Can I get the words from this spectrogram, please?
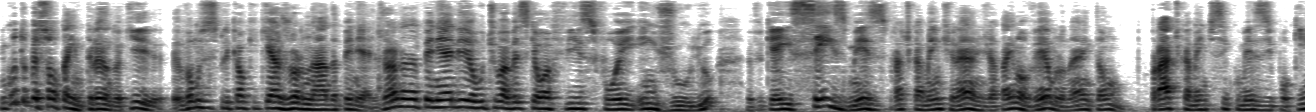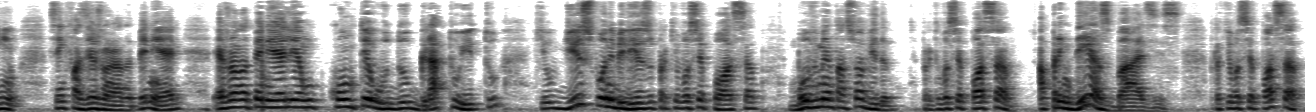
Enquanto o pessoal está entrando aqui, vamos explicar o que é a jornada PNL. Jornada PNL, a última vez que eu a fiz foi em julho. Eu fiquei seis meses praticamente, né? A gente já está em novembro, né? Então, praticamente cinco meses e pouquinho sem fazer a jornada PNL. E a jornada PNL é um conteúdo gratuito que eu disponibilizo para que você possa movimentar a sua vida, para que você possa aprender as bases, para que você possa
